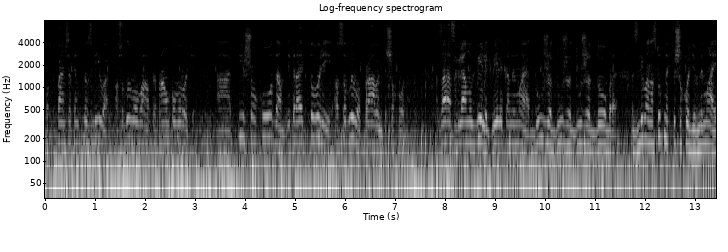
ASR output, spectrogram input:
Поступаємося тим, хто зліва. Особливо увагу при правому повороті. А, пішоходам і траєкторії, особливо правим пішоходам. Зараз гляну велик, велика немає. Дуже, дуже, дуже добре. Зліва наступних пішоходів немає.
